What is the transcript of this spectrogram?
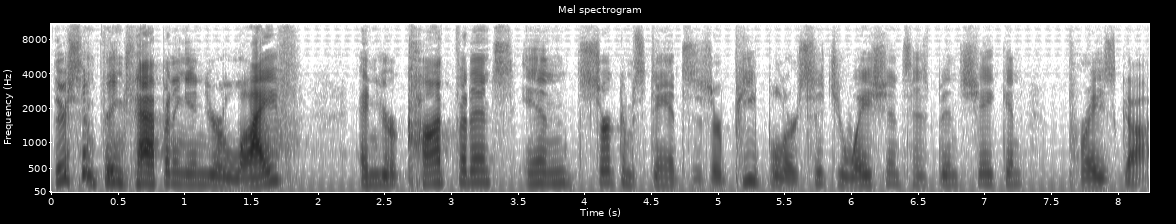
there's some things happening in your life and your confidence in circumstances or people or situations has been shaken, praise God.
